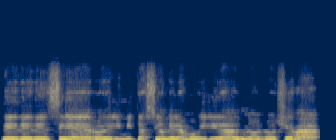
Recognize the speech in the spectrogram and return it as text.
de, encierro, de limitación de la movilidad, nos lleva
